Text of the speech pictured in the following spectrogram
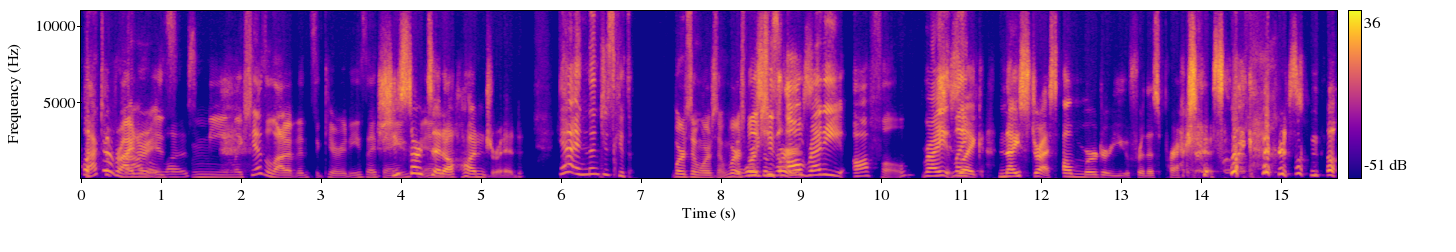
what Dr. Ryder is was. mean. Like she has a lot of insecurities, I think. she starts at a hundred Yeah, and then just gets worse and worse and worse. But, Worse like she's worse. already awful, right? She's like, nice dress. I'll murder you for this practice. like, there's no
